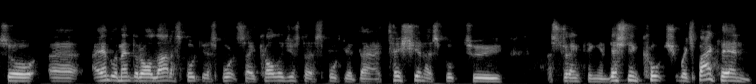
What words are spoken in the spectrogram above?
So uh, I implemented all that. I spoke to a sports psychologist, I spoke to a dietitian, I spoke to a strength and conditioning coach, which back then,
